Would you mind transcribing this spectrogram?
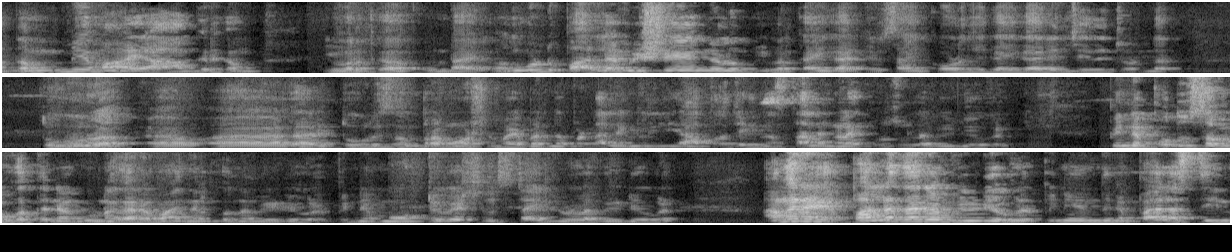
അഗമ്യമായ ആഗ്രഹം ഇവർക്ക് ഉണ്ടായിരുന്നു. അതുകൊണ്ട് പല വിഷയങ്ങളും ഇവർ കൈകാര്യം ചെയ്തു സൈക്കോളജി കൈകാര്യം ചെയ്തിട്ടുണ്ട്. ടൂറ് അതായത് ടൂറിസം പ്രൊമോഷനുമായി ബന്ധപ്പെട്ട് അല്ലെങ്കിൽ യാത്ര ചെയ്യുന്ന സ്ഥലങ്ങളെ കുറിച്ചുള്ള വീഡിയോകൾ പിന്നെ പൊതുസമൂഹത്തിന് ഗുണകരമായി നിൽക്കുന്ന വീഡിയോകൾ പിന്നെ മോട്ടിവേഷൻ സ്റ്റൈലിലുള്ള വീഡിയോകൾ അങ്ങനെ പലതരം വീഡിയോകൾ. പിന്നെ എന്തിന്? പലസ്തീൻ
